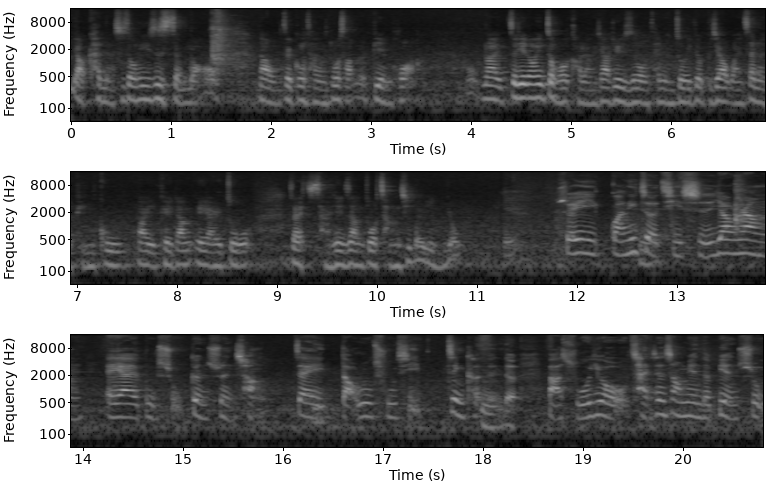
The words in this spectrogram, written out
要看的是东西是什么？那我这工厂有多少的变化？那这些东西综合考量下去之后，才能做一个比较完善的评估。那也可以让 AI 做在产线上做长期的应用。所以管理者其实要让 AI 部署更顺畅，在导入初期尽可能的把所有产线上面的变数、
